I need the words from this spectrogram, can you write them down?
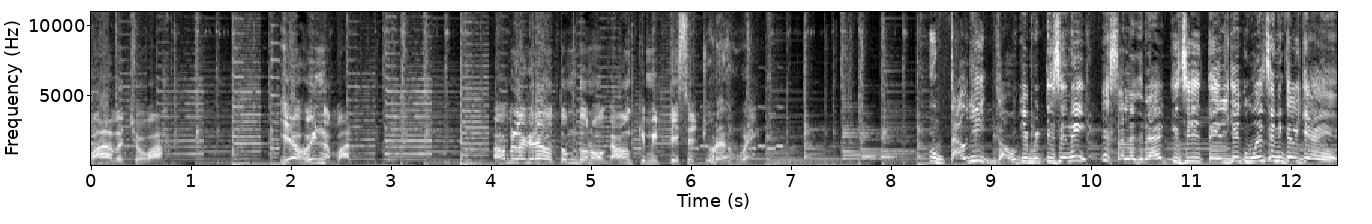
वाह बच्चों वाह। ये हुई ना बात। अब लग रहे हो तुम दोनों गाँव की मिट्टी से जुड़े हुए। ताऊ जी, गाँव की मिट्टी से नहीं, ऐसा लग रहा है किसी तेल के कुएँ से निकल के आए हैं।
